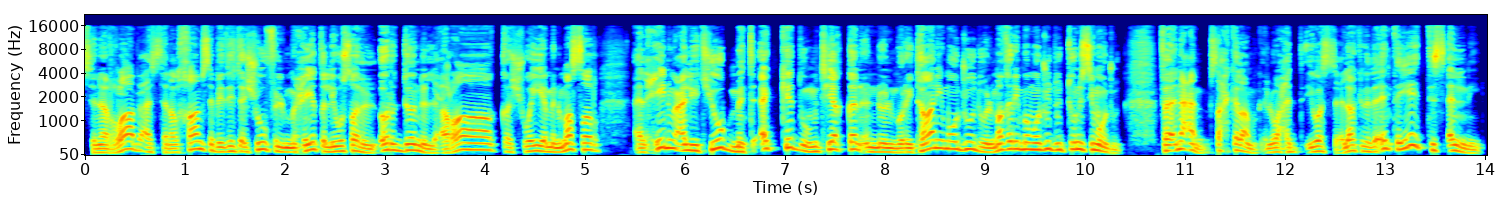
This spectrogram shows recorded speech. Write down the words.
السنة الرابعة السنة الخامسة بديت أشوف المحيط اللي وصل الأردن العراق شوية من مصر. الحين مع اليوتيوب متأكد ومتيقن أنه الموريتاني موجود والمغربي موجود والتونسي موجود. فنعم صح كلامك. الواحد يوسع. لكن إذا أنت جيت تسألني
